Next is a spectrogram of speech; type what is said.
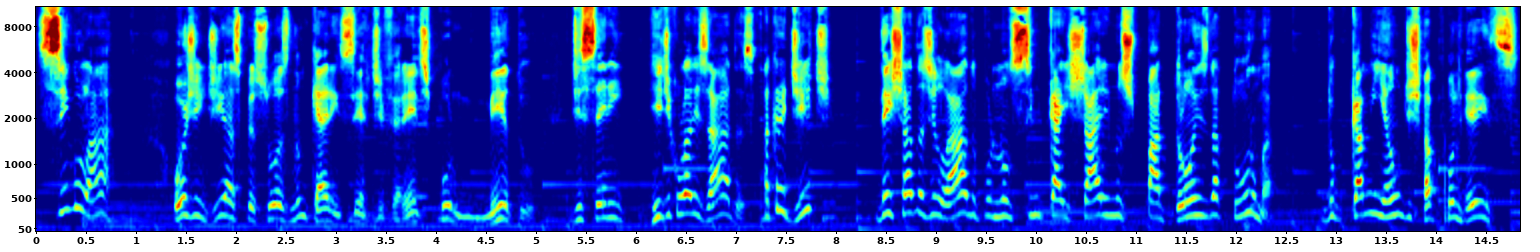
singular. Hoje em dia as pessoas não querem ser diferentes por medo de serem ridicularizadas. Acredite, deixadas de lado por não se encaixarem nos padrões da turma, do caminhão de japonês.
